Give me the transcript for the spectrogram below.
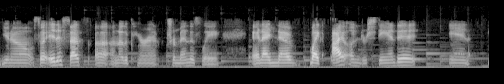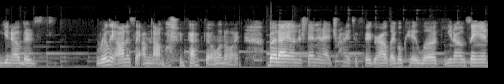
you know, so it affects uh, another parent tremendously. And I never, like, I understand it. And, you know, there's really honestly, I'm not moving back to Illinois, but I understand and I try to figure out, like, okay, look, you know what I'm saying?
